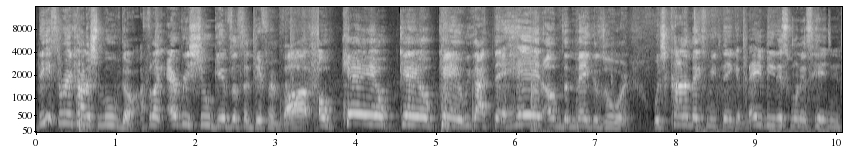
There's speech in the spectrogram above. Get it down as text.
These three are kind of smooth though. I feel like every shoe gives us a different vibe. Okay, okay, okay. We got the head of the Megazord which kind of makes me think maybe this one is hitting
